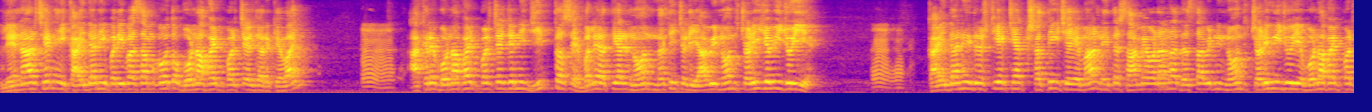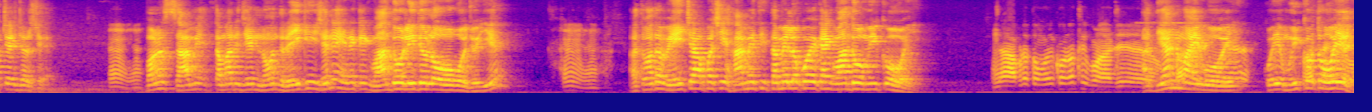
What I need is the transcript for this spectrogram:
લેનાર છે ને એ કાયદાની પરિભાષામાં કહો તો બોનાફાઇડ પરચેજર કહેવાય. હમ આખરે બોનાફાઇડ પરચેજરની જીત થશે ભલે અત્યારે નોંધ નથી ચડી આવી નોંધ ચડી જવી જોઈએ. કાયદાની દ્રષ્ટિએ ક્યાં ક્ષતિ છે એમાં નહીં તો સામેવાળાના દસ્તાવેજની નોંધ ચડવી જોઈએ બોનાફાઇડ પરચેઝર છે. પણ સામે તમારે જે નોંધ રહી ગઈ છે ને એને કંઈક વાંધો લીધેલો હોવો જોઈએ. અથવા તો વેચ્યા પછી સામેથી તમે લોકોએ કંઈક વાંધો મૂક્યો હોય. આપણે તો મૂક્યો નથી પણ આજે ધ્યાનમાં આવ્યો હોય. કોઈએ મૂક્યો તો હોય જ.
